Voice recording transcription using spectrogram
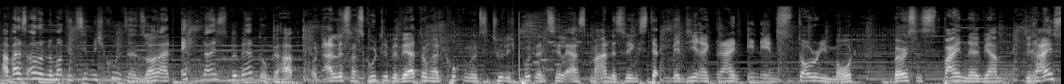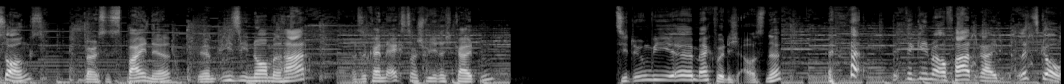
Aber ist auch noch eine Mod, die ziemlich cool sein soll. Hat echt nice Bewertung gehabt. Und alles, was gute Bewertung hat, gucken wir uns natürlich potenziell erstmal an. Deswegen steppen wir direkt rein in den Story Mode versus Spinal. Wir haben drei Songs versus Spinal. Wir haben Easy, Normal, Hard. Also keine extra Schwierigkeiten. Sieht irgendwie äh, merkwürdig aus, ne? Wir gehen mal auf hart rein. Let's go.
